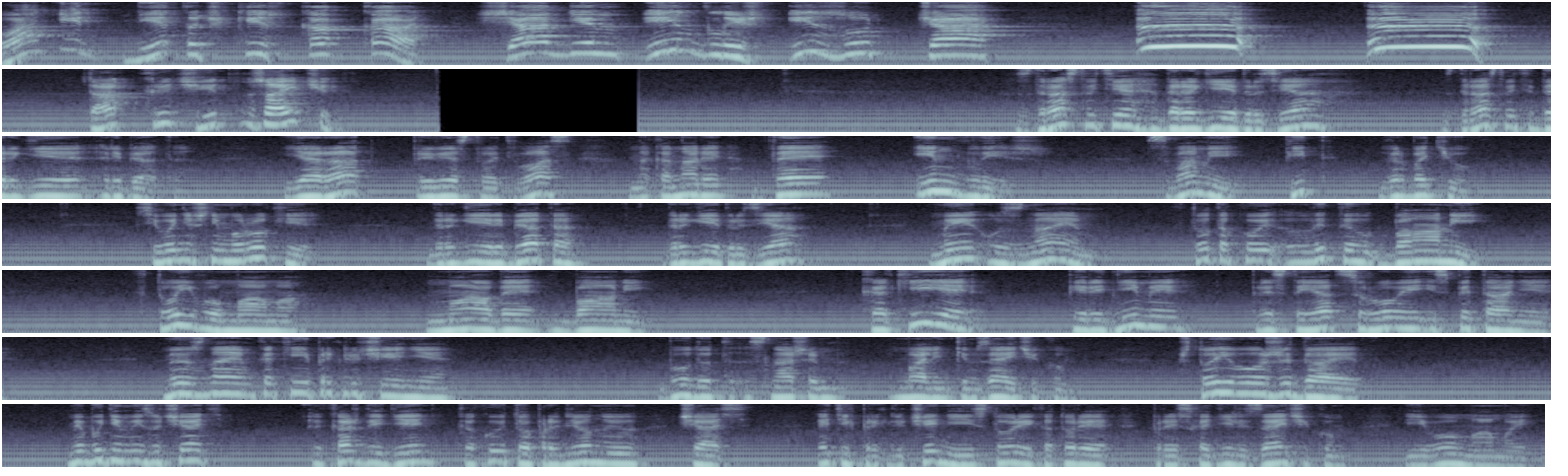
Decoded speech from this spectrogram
Хватит, деточки, скакать. Сядем English изучать. Э, э. Так кричит зайчик. Здравствуйте, дорогие друзья! Здравствуйте, дорогие ребята! Я рад приветствовать вас на канале The English. С вами Пит Горбатюк. В сегодняшнем уроке, дорогие ребята, дорогие друзья, мы узнаем, кто такой Little Bunny, кто его мама, Mother Bunny, какие перед ними предстоят суровые испытания. Мы узнаем, какие приключения будут с нашим маленьким зайчиком, что его ожидает. Мы будем изучать каждый день какую-то определенную часть этих приключений и историй, которые происходили с зайчиком и его мамой.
